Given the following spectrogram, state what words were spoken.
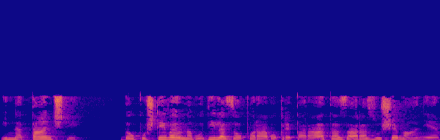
in natančni, da upoštevajo navodila za uporabo preparata za razuševanje.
